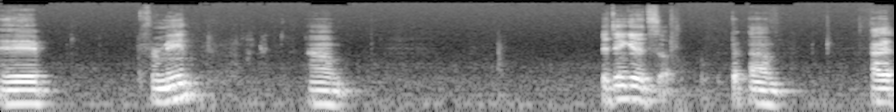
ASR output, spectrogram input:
Uh, for me, um, I think it's, um, I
